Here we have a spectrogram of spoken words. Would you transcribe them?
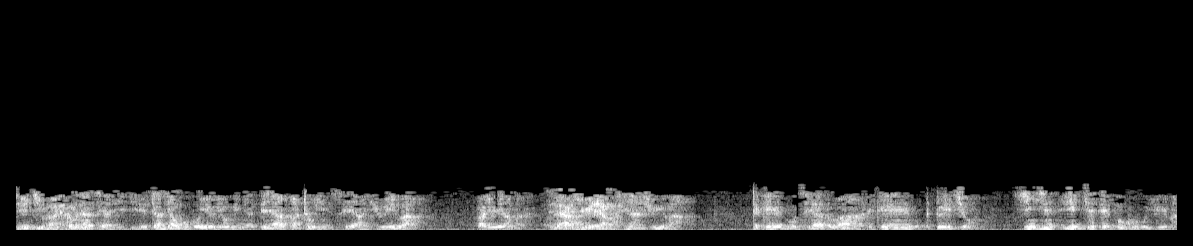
ရေးကြည့်ပါလေကမ္မဋ္ဌာန်းဆရာကြီးကြီးတယ်ဒါကြောင့်ဘုန်းကြီးတို့ယောဂီများတရားအားထုတ်ရင်ဆရာရွေးပါပါရွေးရမှာဆရာရွေးရမှာဆရာရွေးပါတကယ်ကိုဆရာသမားတကယ်ကိုအတွေ့အကြုံရင်းရင်ရင်းချက်တဲ့ပုဂ္ဂိုလ်ကိုရွေးပါ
